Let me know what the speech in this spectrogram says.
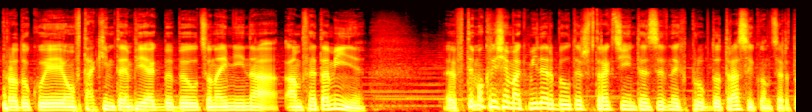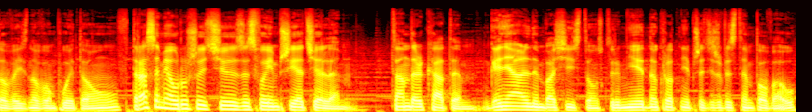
Produkuje ją w takim tempie, jakby był co najmniej na amfetaminie. W tym okresie Mac Miller był też w trakcie intensywnych prób do trasy koncertowej z nową płytą. W trasę miał ruszyć ze swoim przyjacielem, Thundercatem, genialnym basistą, z którym niejednokrotnie przecież występował.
